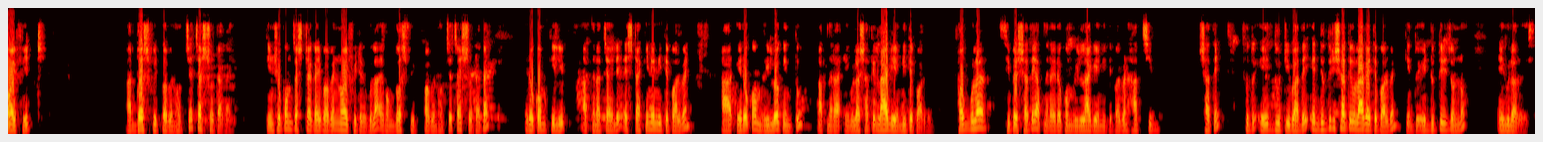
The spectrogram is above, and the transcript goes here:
নয় ফিট আর দশ ফিট পাবেন হচ্ছে চারশো টাকায়। তিনশো পঞ্চাশ টাকায় পাবেন নয় ফিটেরগুলা এবং দশ ফিট পাবেন হচ্ছে চারশো টাকায়। এরকম ক্লিপ আপনারা চাইলে এক্সট্রা কিনে নিতে পারবেন। আর এরকম রিলও কিন্তু আপনারা এগুলার সাথে লাগিয়ে নিতে পারবেন। সবগুলার সিপের সাথে আপনারা এরকম রিল লাগিয়ে নিতে পারবেন, হাত ছিপ সাথে। শুধু এই দুটি বাদে, এই দুটির সাথেও লাগাইতে পারবেন, কিন্তু এই দুটির জন্য এগুলা রয়েছে।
